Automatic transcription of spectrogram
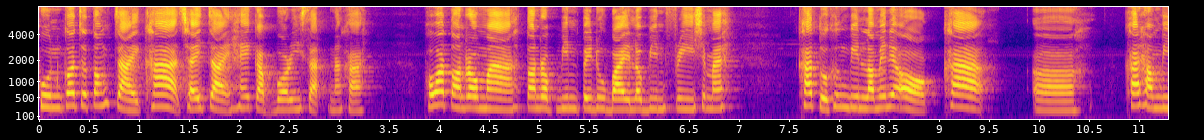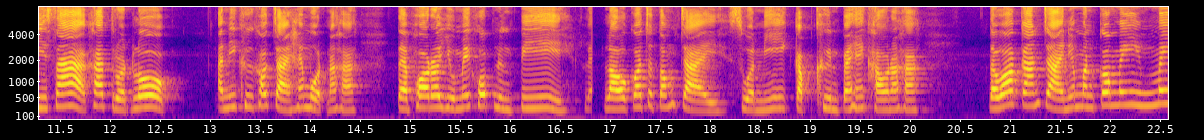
คุณก็จะต้องจ่ายค่าใช้จ่ายให้กับบริษัทนะคะ เพราะว่าตอนเรามาตอนเราบินไปดูไบเราบินฟรีใช่ไหมค่าตั๋วเครื่องบินเราไม่ได้ออกค่าค่าทำวีซ่าค่าตรวจโรคอันนี้คือเขาจ่ายให้หมดนะคะ แต่พอเราอยู่ไม่ครบ 1 ปี เราก็จะต้องจ่ายส่วนนี้กลับคืนไปให้เขานะคะ แต่ว่าการจ่ายเนี่ยมันก็ไม่ไม่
